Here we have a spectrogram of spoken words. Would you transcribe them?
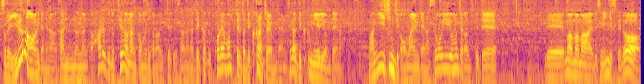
それいるの？みたいな感じのなんか、ハルクの手のなんかおもちゃとか売っててさ、なんかでっかく、これ持ってるとでっかくなっちゃうよみたいな。手がでっかく見えるよみたいな。マギー・シンジかお前みたいな、そういうおもちゃが売ってて、で、まあまあまあ別にいいんですけど、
